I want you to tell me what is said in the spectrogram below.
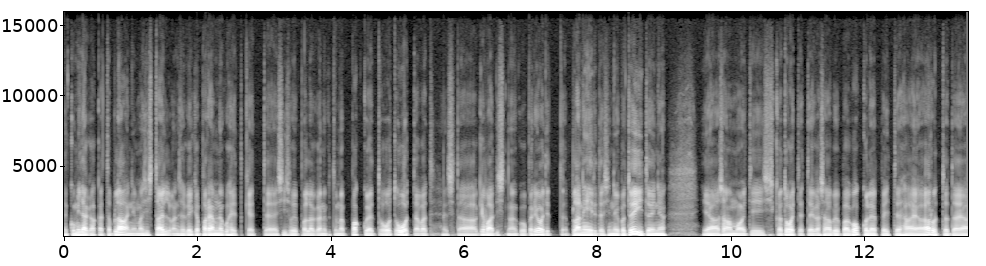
et kui midagi hakata plaanima, siis talv on see kõige parem nagu hetk, et siis võib-olla ka nagu ütleme, pakkujad oot-, ootavad seda kevadist nagu perioodit, planeerida sinna juba töid, onju, ja samamoodi siis ka tootjatega saab juba kokkuleppeid teha ja arutada ja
